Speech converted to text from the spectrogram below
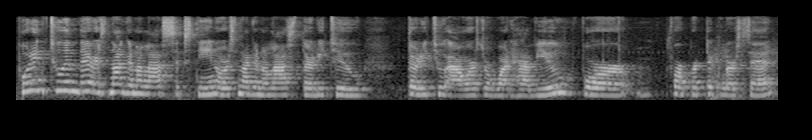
putting two in there is not gonna last 16 or it's not gonna last 32 32 hours or what have you for for a particular set.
